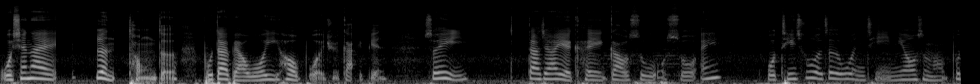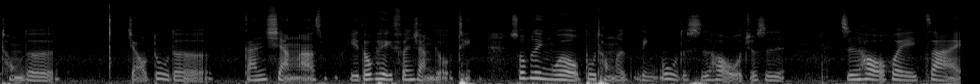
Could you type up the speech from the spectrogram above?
我现在。认同的不代表我以后不会去改变，所以大家也可以告诉我说：“诶，我提出了这个问题，你有什么不同的角度的感想啊？什么也都可以分享给我听。说不定我有不同的领悟的时候，我就是之后会在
